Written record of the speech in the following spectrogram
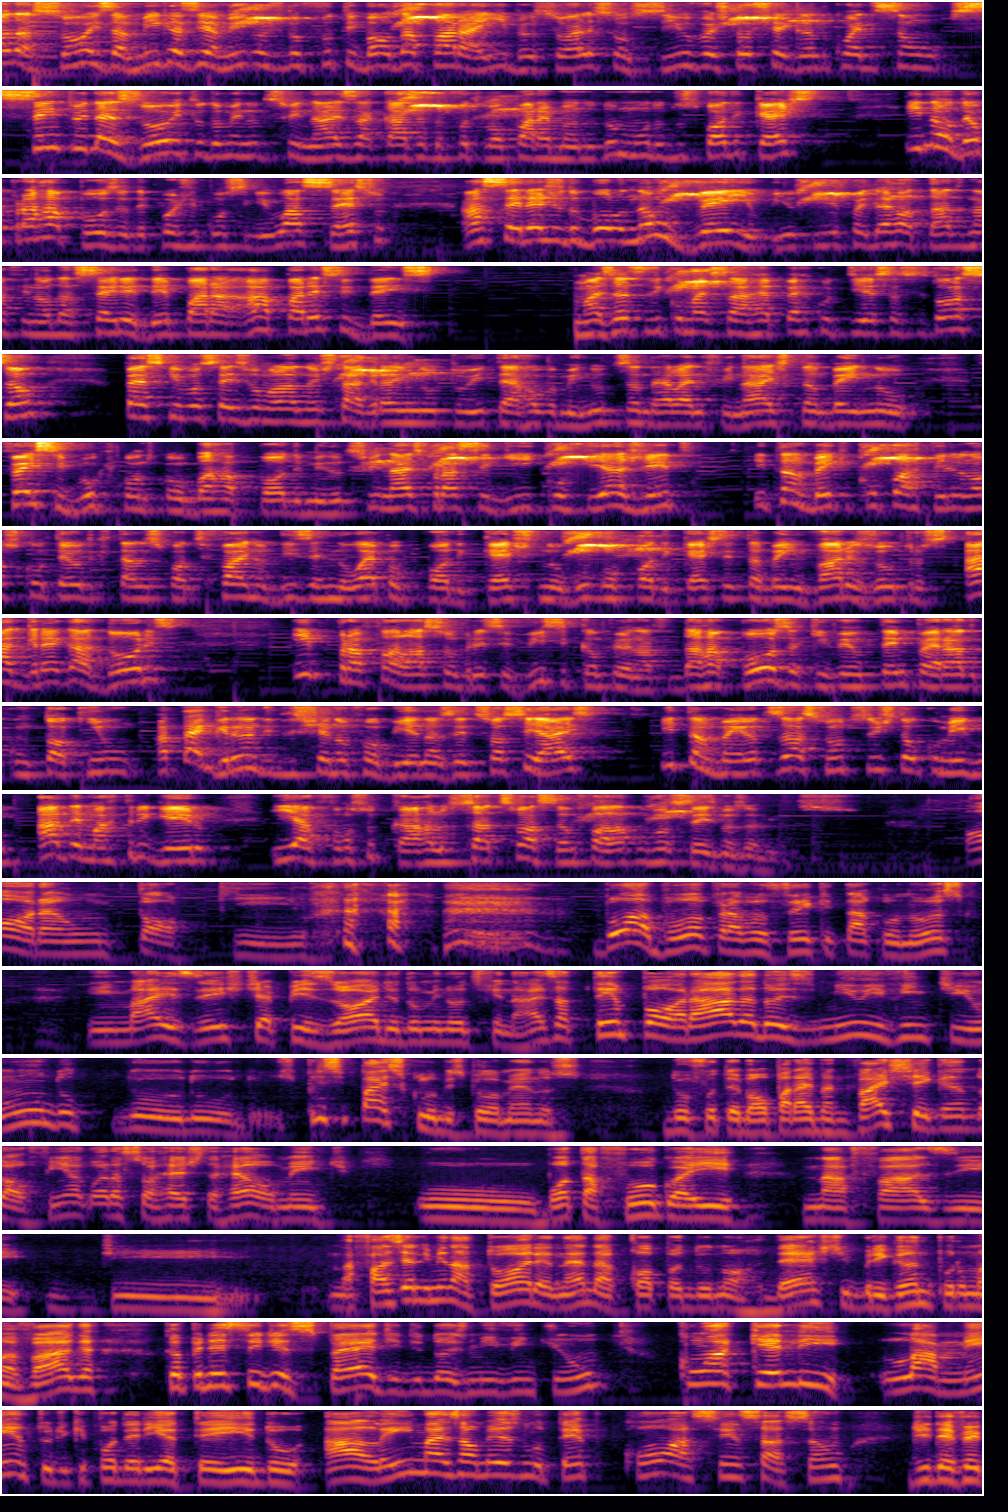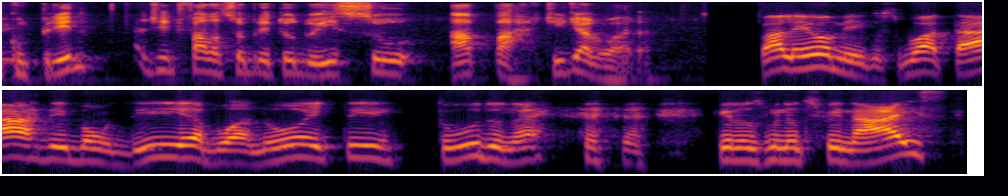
Saudações, amigas e amigos do futebol da Paraíba. Eu sou Alisson Silva, estou chegando com a edição 118 do Minutos Finais, a casa do futebol paraibano do mundo dos podcasts. E não deu para a Raposa, depois de conseguir o acesso. A cereja do bolo não veio e o time foi derrotado na final da Série D para a Aparecidense. Mas antes de começar a repercutir essa situação, peço que vocês vão lá no Instagram e no Twitter, arroba Minutos Underline Finais, também no facebook.com.br pod Minutos Finais, para seguir e curtir a gente e também que compartilhe o nosso conteúdo que está no Spotify, no Deezer, no Apple Podcast, no Google Podcast e também em vários outros agregadores. E para falar sobre esse vice-campeonato da Raposa, que veio temperado com um toquinho até grande de xenofobia nas redes sociais, e também outros assuntos, estou comigo Ademar Trigueiro e Afonso Carlos. Satisfação falar com vocês, meus amigos. Ora, um toquinho. boa, boa para você que está conosco em mais este episódio do Minutos Finais, a temporada 2021 do, do, do, dos principais clubes, pelo menos, do futebol paraibano vai chegando ao fim. Agora só resta realmente o Botafogo aí na fase de na fase eliminatória, né, da Copa do Nordeste, brigando por uma vaga. O Campinense se despede de 2021 com aquele lamento de que poderia ter ido além, mas ao mesmo tempo com a sensação de dever cumprido. A gente fala sobre tudo isso a partir de agora. Valeu, amigos. Boa tarde, bom dia, boa noite, tudo, né? Aqui nos minutos finais.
